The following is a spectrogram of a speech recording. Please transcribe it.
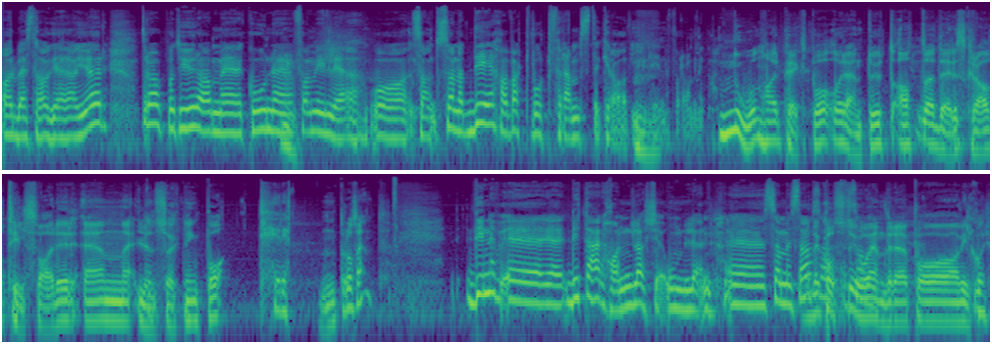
arbeidstakere gjør. Dra på turer med kone, mm. familie og sånn. Sånn at det har vært vårt fremste krav i mm. denne forhandlinga. Noen har pekt på og regnet ut at deres krav tilsvarer en lønnsøkning på 13 denne, eh, dette her handler ikke om lønn. Eh, som jeg sa, Men det koster jo å endre på vilkår?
